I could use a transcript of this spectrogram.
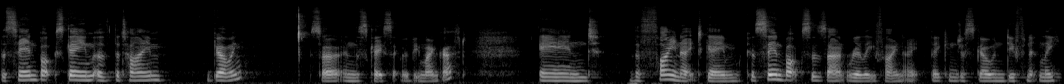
the sandbox game of the time going so in this case that would be Minecraft, and the finite game, because sandboxes aren't really finite, they can just go indefinitely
